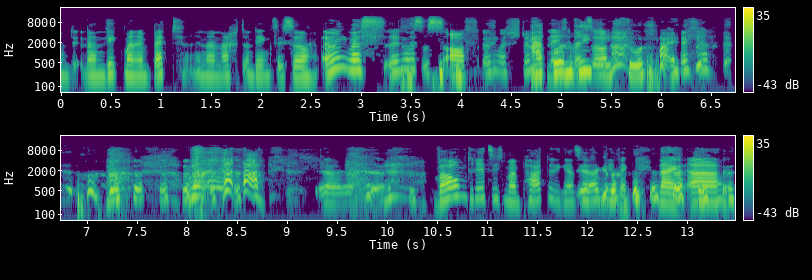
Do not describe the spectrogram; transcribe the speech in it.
und dann liegt man im Bett in der Nacht und denkt sich so, irgendwas, irgendwas ist off, irgendwas stimmt Ab nicht. Und, und so, so scheiße. Ja, ja, ja. Warum dreht sich mein Partner die ganze Zeit von genau. weg? Nein, äh,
